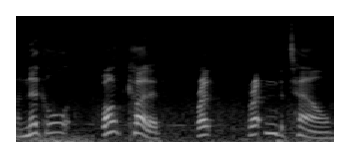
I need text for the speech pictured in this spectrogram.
A nickel won't cut it. Threat threatened to tell.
